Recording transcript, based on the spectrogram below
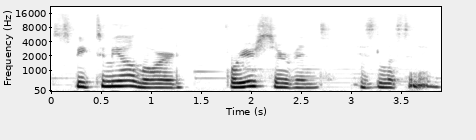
Speak to me, O Lord, for your servant is listening.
